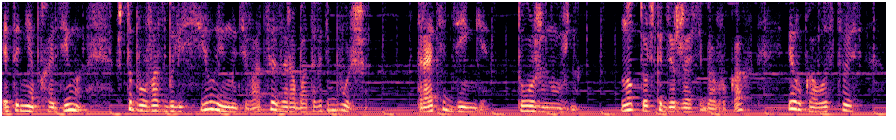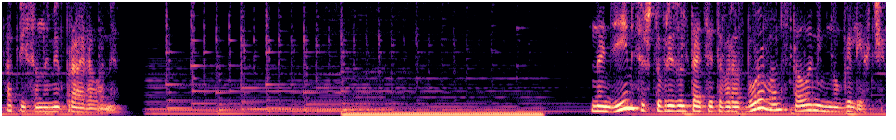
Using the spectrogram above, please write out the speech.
Это необходимо, чтобы у вас были силы и мотивация зарабатывать больше. Тратить деньги тоже нужно, но только держа себя в руках и руководствуясь описанными правилами. Надеемся, что в результате этого разбора вам стало немного легче.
